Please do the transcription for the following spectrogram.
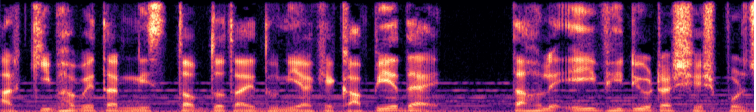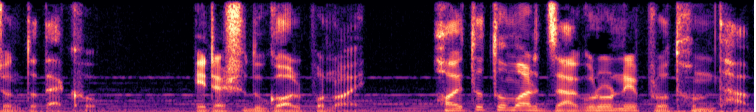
আর কীভাবে তার নিস্তব্ধতায় দুনিয়াকে কাঁপিয়ে দেয়, তাহলে এই ভিডিওটা শেষ পর্যন্ত দেখো। এটা শুধু গল্প নয় হয়তো তোমার জাগরণের প্রথম ধাপ।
